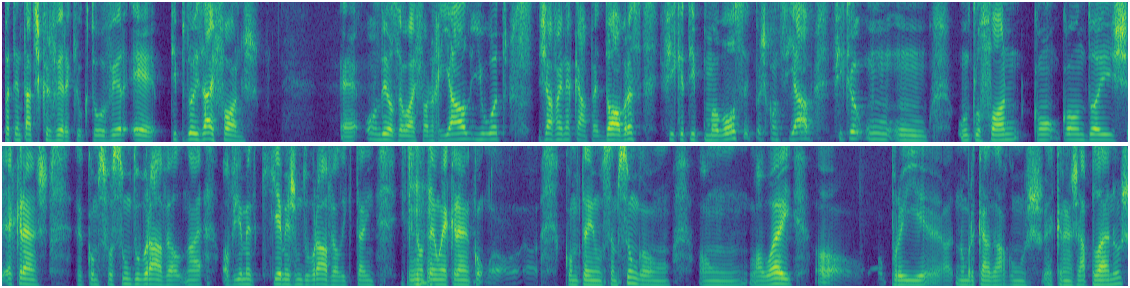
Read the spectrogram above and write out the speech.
para tentar descrever aquilo que estou a ver, é tipo dois iPhones um deles é o iPhone real e o outro já vai na capa, dobra-se, fica tipo uma bolsa e depois quando se abre fica um, um, um telefone com, com dois ecrãs, é como se fosse um dobrável, não é? Obviamente que é mesmo dobrável e que, tem, e que uhum. não tem um ecrã com, como tem um Samsung ou um, ou um Huawei, ou, por aí eh, no mercado há alguns ecrãs já planos,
